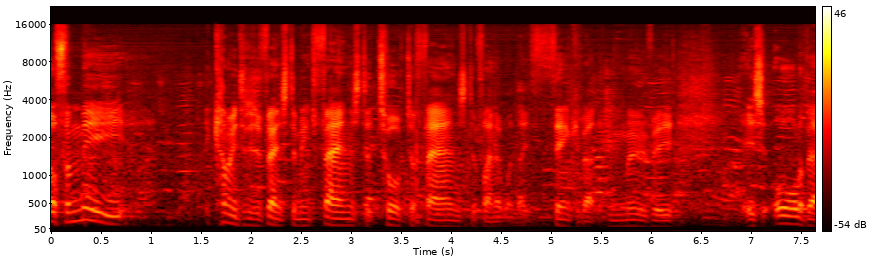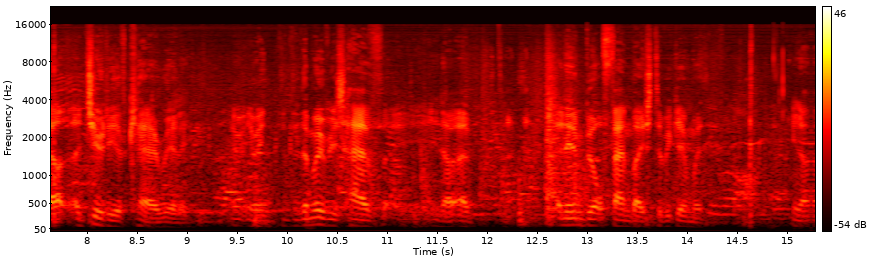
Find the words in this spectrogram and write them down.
Well, for me, coming to these events to meet fans, to talk to fans, to find out what they think about the movie, is all about a duty of care, really. I mean, the movies have, you know, a, an inbuilt fan base to begin with, you know,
